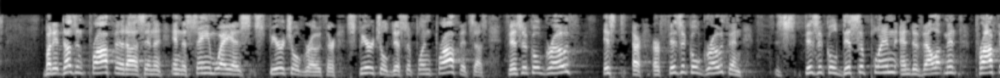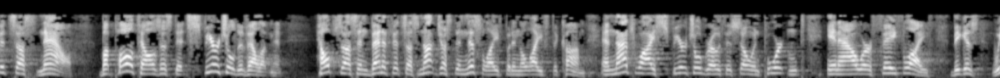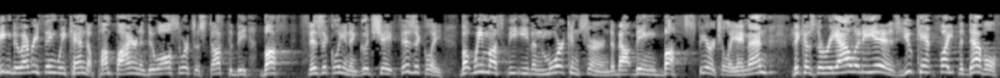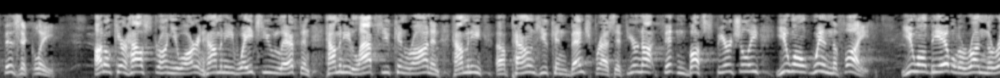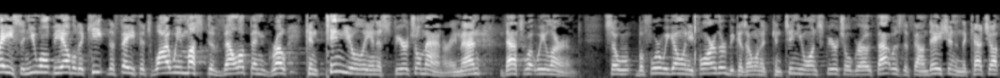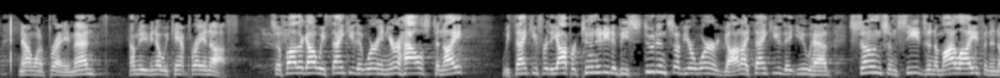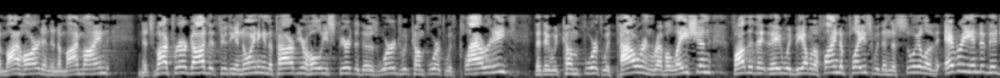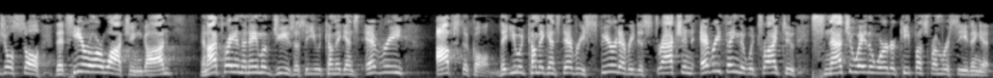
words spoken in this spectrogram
But it doesn't profit us in, a, in the same way as spiritual growth or spiritual discipline profits us. Physical growth is, or, or physical growth and physical discipline and development profits us now. But Paul tells us that spiritual development helps us and benefits us not just in this life, but in the life to come. And that's why spiritual growth is so important in our faith life. Because we can do everything we can to pump iron and do all sorts of stuff to be buff physically and in good shape physically. But we must be even more concerned about being buff spiritually. Amen? Because the reality is you can't fight the devil physically. I don't care how strong you are and how many weights you lift and how many laps you can run and how many uh, pounds you can bench press. If you're not fit and buff spiritually, you won't win the fight. You won't be able to run the race and you won't be able to keep the faith. It's why we must develop and grow continually in a spiritual manner. Amen? That's what we learned. So before we go any farther, because I want to continue on spiritual growth, that was the foundation and the catch up. Now I want to pray. Amen? How many of you know we can't pray enough? So Father God, we thank you that we're in your house tonight. We thank you for the opportunity to be students of your word, God. I thank you that you have sown some seeds into my life and into my heart and into my mind. And it's my prayer, God, that through the anointing and the power of your Holy Spirit, that those words would come forth with clarity that they would come forth with power and revelation. Father, that they would be able to find a place within the soil of every individual soul that's here or watching, God. And I pray in the name of Jesus that you would come against every obstacle, that you would come against every spirit, every distraction, everything that would try to snatch away the word or keep us from receiving it.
